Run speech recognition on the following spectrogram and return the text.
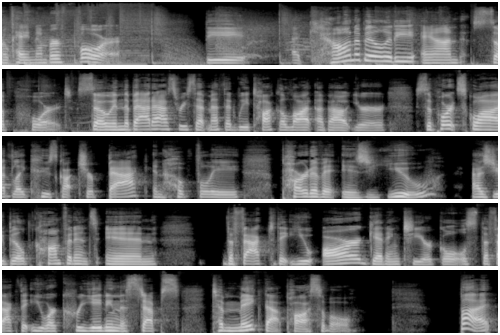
Okay, number four, the accountability and support. So, in the Badass Reset Method, we talk a lot about your support squad, like who's got your back. And hopefully, part of it is you as you build confidence in the fact that you are getting to your goals, the fact that you are creating the steps to make that possible. But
